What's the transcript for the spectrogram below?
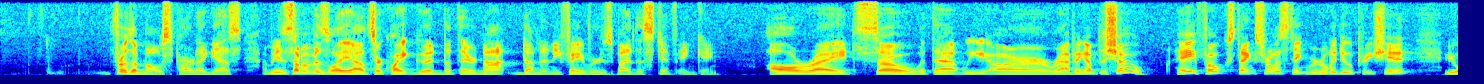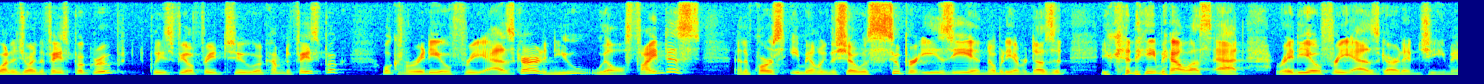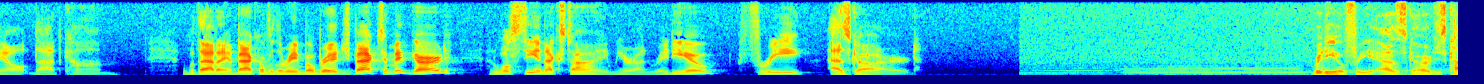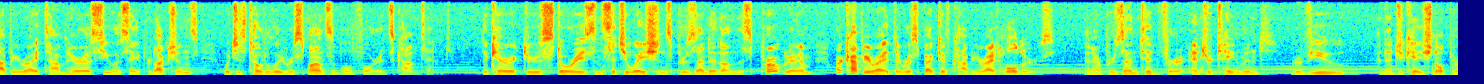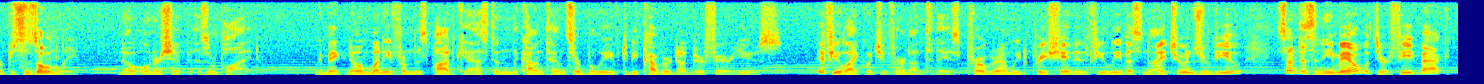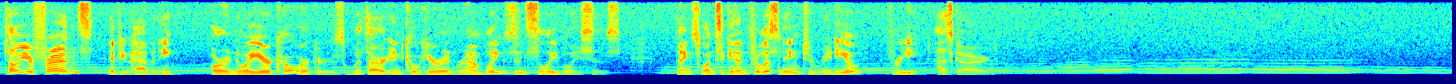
for the most part, I guess. I mean, some of his layouts are quite good, but they're not done any favors by the stiff inking. All right. So, with that, we are wrapping up the show. Hey, folks, thanks for listening. We really do appreciate it. If you want to join the Facebook group, please feel free to uh, come to Facebook, look for Radio Free Asgard, and you will find us. And of course, emailing the show is super easy and nobody ever does it. You can email us at radiofreeasgard at gmail.com. With that, I am back over the Rainbow Bridge, back to Midgard, and we'll see you next time here on Radio Free Asgard. Radio Free Asgard is copyright Tom Harris USA Productions, which is totally responsible for its content. The characters, stories, and situations presented on this program are copyright their respective copyright holders and are presented for entertainment, review, and educational purposes only. No ownership is implied. We make no money from this podcast, and the contents are believed to be covered under fair use. If you like what you've heard on today's program, we'd appreciate it if you leave us an iTunes review, send us an email with your feedback, tell your friends, if you have any, or annoy your coworkers with our incoherent ramblings and silly voices. Thanks once again for listening to Radio Free Asgard.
